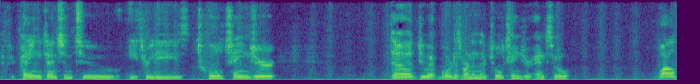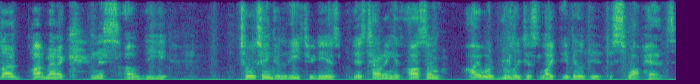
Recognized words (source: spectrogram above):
if you're paying attention to E3D's tool changer, the Duet board is running their tool changer. And so while the automaticness of the tool changer that E3D is, is touting is awesome, I would really just like the ability to just swap heads.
